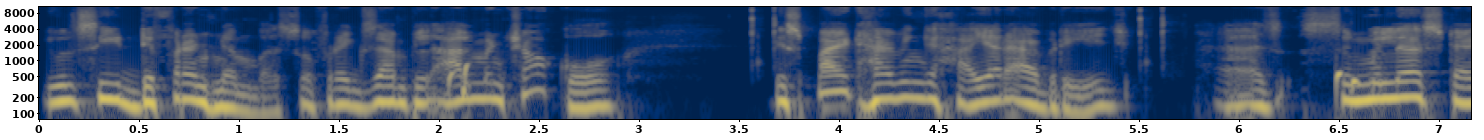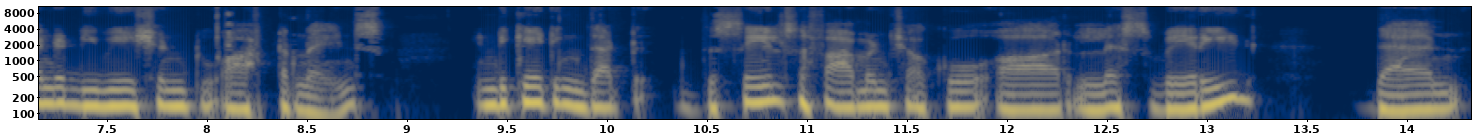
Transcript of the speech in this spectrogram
you will see different numbers. So for example, almond choco, despite having a higher average, has similar standard deviation to after nines, indicating that the sales of almond choco are less varied than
